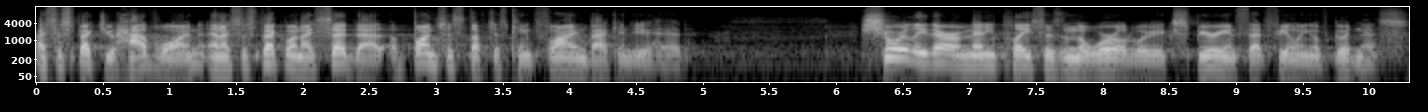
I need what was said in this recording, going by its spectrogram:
I suspect you have one, and I suspect when I said that, a bunch of stuff just came flying back into your head. Surely there are many places in the world where you experience that feeling of goodness.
